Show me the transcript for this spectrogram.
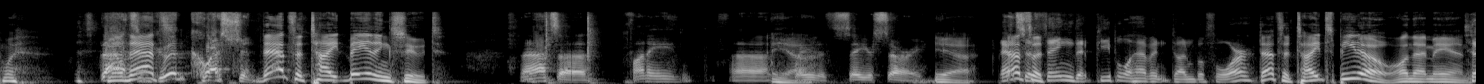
what- That's, that's- a good question. That's a tight bathing suit. That's a funny uh, Yeah. way to say you're sorry. Yeah, That's, that's, a, a thing that people haven't done before. that's a tight speedo on that man.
